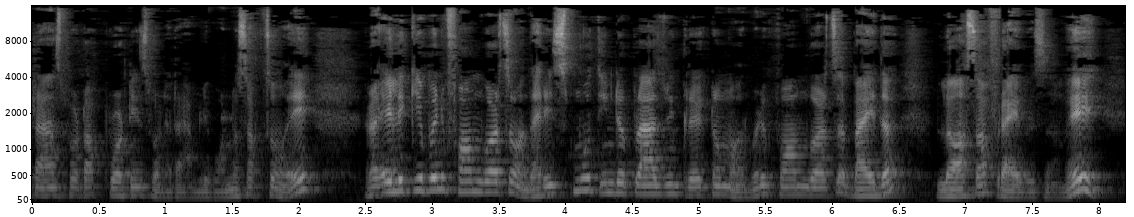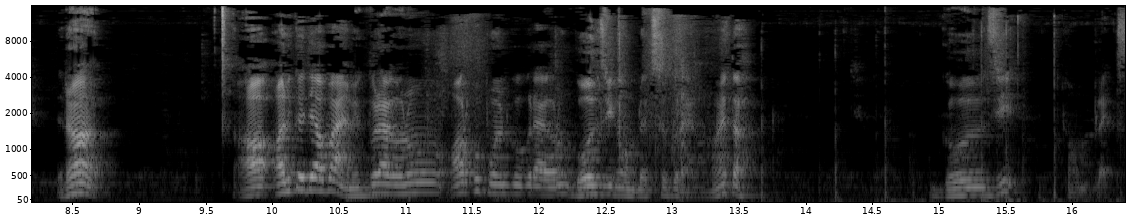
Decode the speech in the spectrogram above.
transport of proteins भनेर हामीले भन्न सक्छौँ है? र यसले के पनि फर्म गर्छ भन्दाखेरि स्मुथ इन्डोप्लाज्मिक रेक्टमहरू पनि फर्म गर्छ by the loss of ribosome है? र अलिकति अब हामी कुरा गरौँ अर्को पोइन्टको कुरा गरौँ गोल्जी कम्प्लेक्सको कुरा गरौँ है त? गोल्जी कम्प्लेक्स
